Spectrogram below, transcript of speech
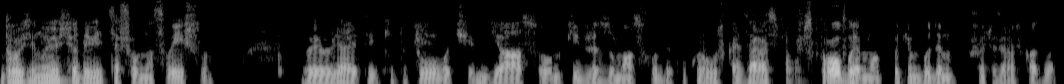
Друзі, ну і все, дивіться, що у нас вийшло. Виявляєте, які тут овочі, м'ясо, он кіт вже з ума сходить, кукурузка. Зараз спробуємо, а потім будемо щось уже розказувати.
